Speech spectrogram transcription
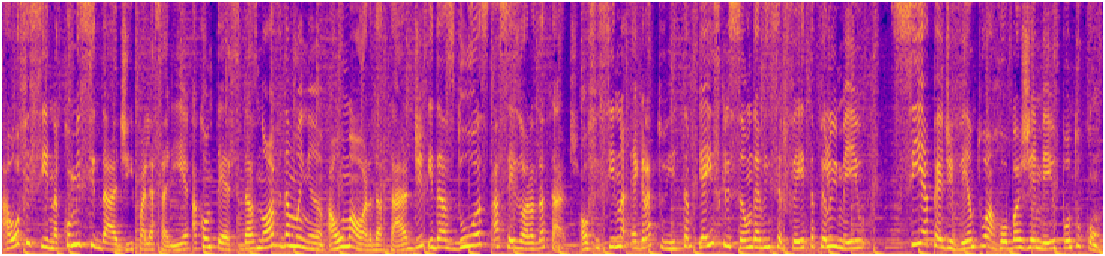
A oficina Comicidade e Palhaçaria acontece das 9 da manhã a 1 hora da tarde e das 2 às 6 horas da tarde. A oficina é gratuita e a inscrição deve ser feita pelo e-mail ciapedevento.gmail.com,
